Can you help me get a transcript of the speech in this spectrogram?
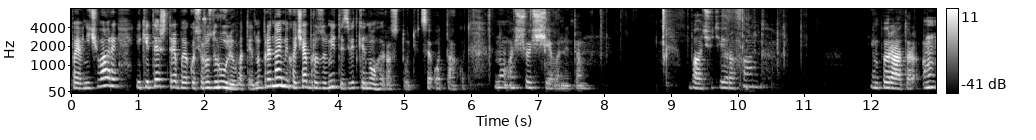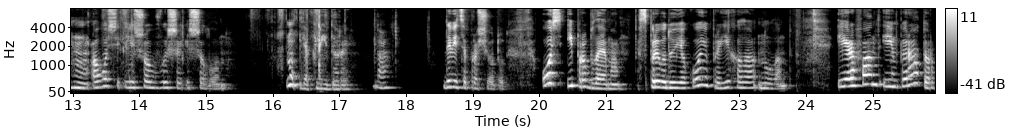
певні чвари, які теж треба якось розрулювати. Ну, принаймні, хоча б розуміти, звідки ноги ростуть. Це отак от. Ну, а що ще вони там бачать? Єрофант. Імператор. Угу. А ось і йшов вищий ешелон. Ну, як лідери. Да? Дивіться, про що тут. Ось і проблема, з приводу якої приїхала Нуланд. Іерафант і імператор.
